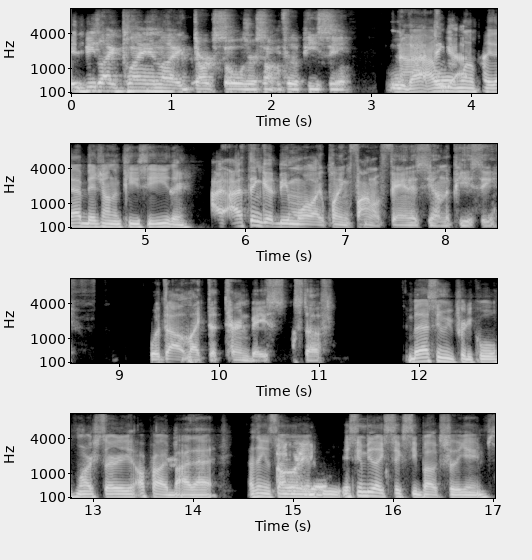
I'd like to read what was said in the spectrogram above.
it'd be like playing like Dark Souls or something for the PC. Ooh, Nah, that, I I wouldn't want to play that bitch on the PC either. I, I think it'd be more like playing Final Fantasy on the PC without like the turn-based stuff. But that's gonna be pretty cool. March 30. I'll probably buy that. I think it's oh, only gonna be, it's gonna be like 60 bucks for the games.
